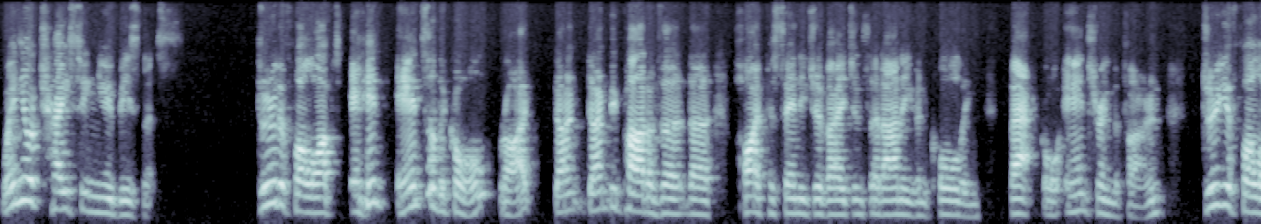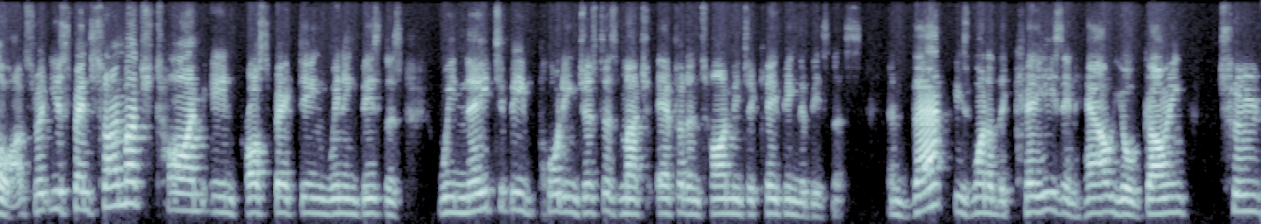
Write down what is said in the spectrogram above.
When you're chasing new business, do the follow-ups and answer the call, right? Don't don't be part of the the high percentage of agents that aren't even calling back or answering the phone. Do your follow-ups, but you spend so much time in prospecting, winning business. We need to be putting just as much effort and time into keeping the business. And that is one of the keys in how you're going to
